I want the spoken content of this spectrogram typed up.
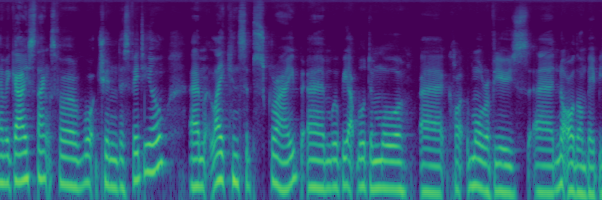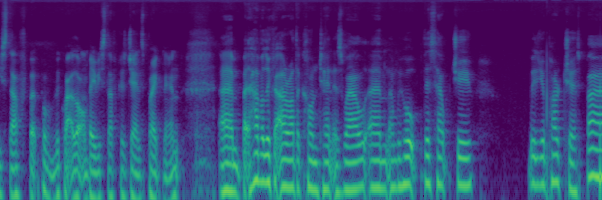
Anyway, guys, thanks for watching this video. Um, like and subscribe. Um, we'll be uploading more uh more reviews. Uh, not all on baby stuff, but probably quite a lot on baby stuff because Jen's pregnant. Um, but have a look at our other content as well. Um, and we hope this helped you with your purchase. Bye.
